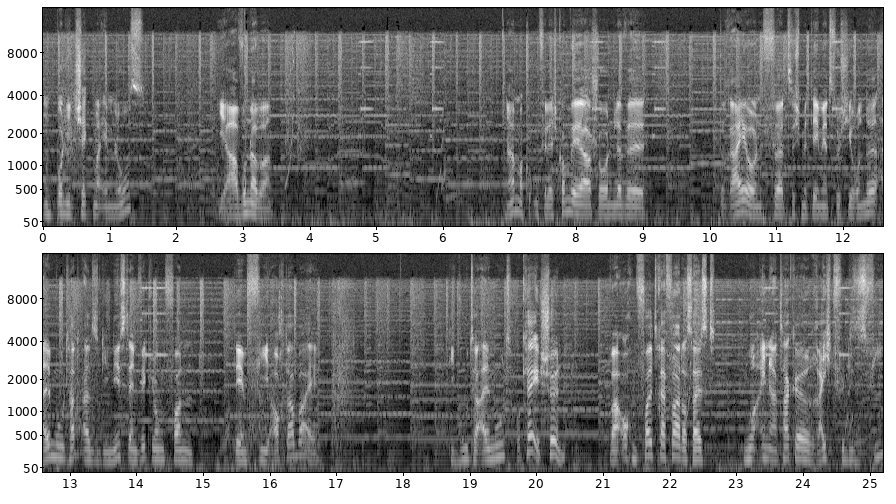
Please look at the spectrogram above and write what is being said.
Und Body checkt mal eben los. Ja, wunderbar. Ja, mal gucken, vielleicht kommen wir ja schon Level 43 mit dem jetzt durch die Runde. Almut hat also die nächste Entwicklung von dem Vieh auch dabei. Die gute Almut. Okay, schön. War auch ein Volltreffer, das heißt, nur eine Attacke reicht für dieses Vieh.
